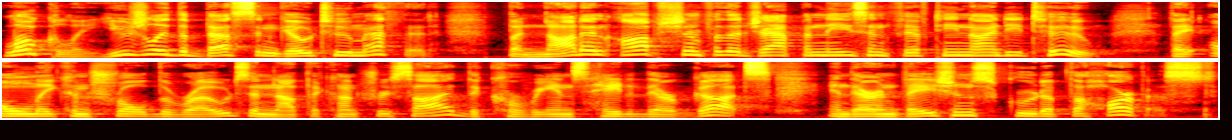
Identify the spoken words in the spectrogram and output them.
locally, usually the best and go-to method, but not an option for the Japanese in 1592. They only controlled the roads and not the countryside. The Koreans hated their guts, and their invasion screwed up the harvest.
